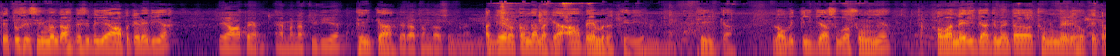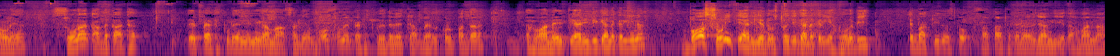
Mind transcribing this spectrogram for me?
ਤੇ ਤੁਸੀਂ ਸੀਮਨ ਦੱਸਦੇ ਸੀ ਬਈ ਇਹ ਆਪ ਕਿਹੜੇ ਦੀ ਆ? ਇਹ ਆਪ ਐਮ 29 ਦੀ ਹੈ। ਠੀਕ ਆ। ਤੇ ਰਤਨ ਦਾ ਸਿੰਘਣਾ ਜੀ। ਅੱਗੇ ਰਤਨ ਦਾ ਲੱਗਿਆ ਆਪ 29 ਦੀ ਹੈ। ਠੀਕ ਆ। ਲਓ ਵੀ ਤੀਜਾ ਸੂਆ ਸੁਣੀ ਆ। ਹਵਾਨੇ ਦੀ ਜੱਜਮੈਂਟ ਤੁਹਾਨੂੰ ਨੇੜੇ ਹੋ ਕੇ ਕਰਾਉਣੇ ਆ। ਸੋਹਣਾ ਕੱਦ ਕਾਠ ਤੇ ਪਿੱਠ ਪੁੜੇ ਦੀ ਨਿਗਾਹ ਮਾਰ ਸਕਦੇ ਆ। ਬਹੁਤ ਸੋਹਣੇ ਪਿੱਠ ਪੁੜੇ ਦੇ ਵਿੱਚ ਆ। ਬਿਲਕੁਲ ਪੱਧਰ। ਹਵਾਨੇ ਦੀ ਤਿਆਰੀ ਦੀ ਗੱਲ ਕਰੀਏ ਨਾ ਬਹੁਤ ਸੋਹਣੀ ਤਿਆਰੀ ਹੈ ਦੋਸਤੋ, ਜੇ ਗੱਲ ਕਰੀਏ ਹੁਣ ਵੀ, ਤੇ ਬਾਕੀ ਦੋਸਤੋ 7-8 ਦਿਨਾਂ ਹੋ ਜਾਂਦੀ ਹੈ ਤਾਂ ਹਵਾਨਾ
